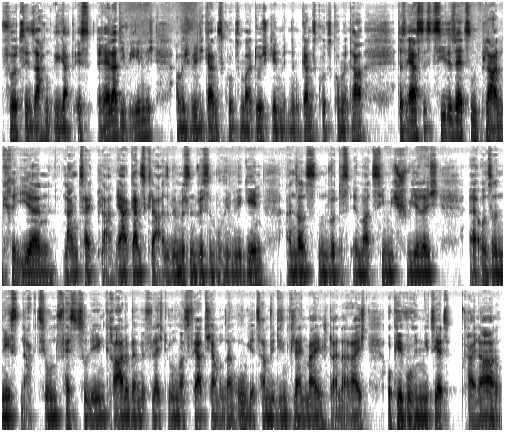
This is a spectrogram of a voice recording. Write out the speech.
14 Sachen. Wie gesagt, ist relativ ähnlich, aber ich will die ganz kurz mal durchgehen mit einem ganz kurzen Kommentar. Das erste ist Ziele setzen, Plan kreieren, Langzeitplan. Ja, ganz klar. Also wir müssen wissen, wohin wir gehen. Ansonsten wird es immer ziemlich schwierig, äh, unsere nächsten Aktionen festzulegen, gerade wenn wir vielleicht irgendwas fertig haben und sagen, oh, jetzt haben wir diesen kleinen Meilenstein erreicht. Okay, wohin geht's jetzt? Keine Ahnung.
